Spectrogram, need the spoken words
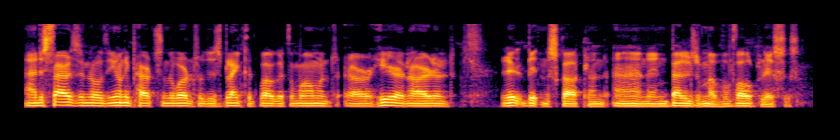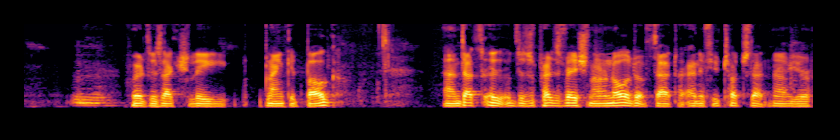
and as far as I know, the only parts in the world where there's blanket bog at the moment are here in Ireland, a little bit in Scotland, and in Belgium, of all places, where there's actually blanket bog. And that's, uh, there's a preservation on an order of that, and if you touch that now, you're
